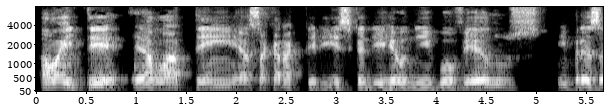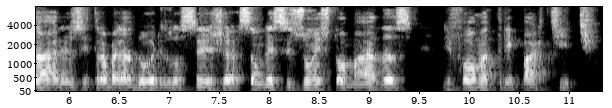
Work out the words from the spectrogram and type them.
A OIT, ela tem essa característica de reunir governos, empresários e trabalhadores, ou seja, são decisões tomadas de forma tripartite.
